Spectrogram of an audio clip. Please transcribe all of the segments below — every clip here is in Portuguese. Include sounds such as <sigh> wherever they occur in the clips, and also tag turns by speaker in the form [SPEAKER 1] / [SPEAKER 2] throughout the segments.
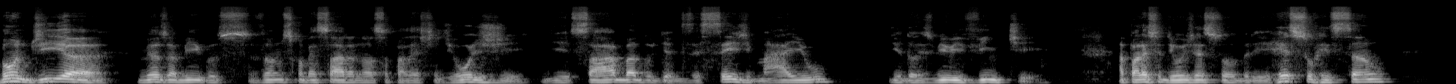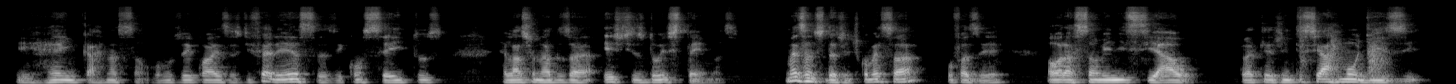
[SPEAKER 1] Bom dia, meus amigos. Vamos começar a nossa palestra de hoje, de sábado, dia 16 de maio de 2020. A palestra de hoje é sobre ressurreição e reencarnação. Vamos ver quais as diferenças e conceitos relacionados a estes dois temas. Mas antes da gente começar, vou fazer a oração inicial para que a gente se harmonize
